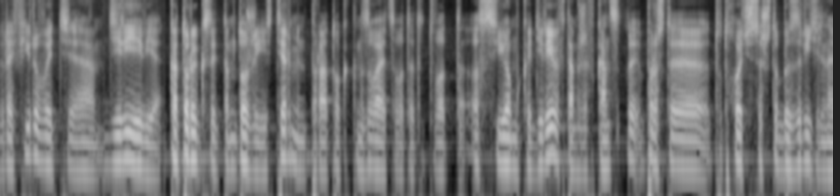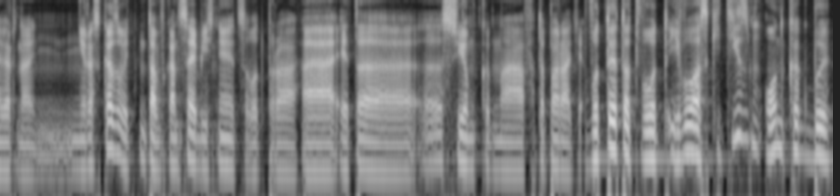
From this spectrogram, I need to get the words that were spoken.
фотографировать э, деревья, которые, кстати, там тоже есть термин про то, как называется вот этот вот съемка деревьев. Там же в конце, э, просто тут хочется, чтобы зритель, наверное, не рассказывать. Ну, там в конце объясняется вот про э, это э, съемка на фотоаппарате. Вот этот вот его аскетизм, он как бы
